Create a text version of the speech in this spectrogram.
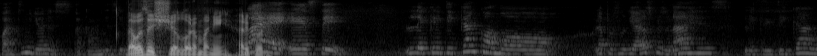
¿cuántos millones acaban de decir? That was a shitload of money. I. Mae, este, le critican como la profundidad de los personajes, le critican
